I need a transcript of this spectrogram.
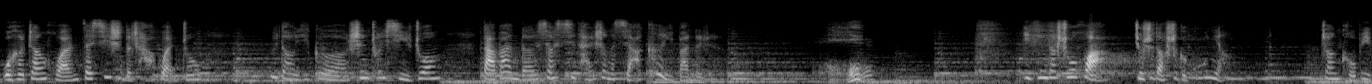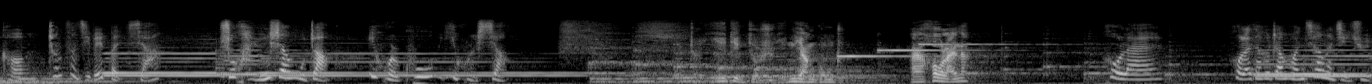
我和张环在西市的茶馆中遇到一个身穿戏装、打扮的像戏台上的侠客一般的人。哦，一听他说话就知道是个姑娘，张口闭口称自己为本侠，说话云山雾罩，一会儿哭一会儿笑。这一定就是盈阳公主。哎，后来呢？后来，后来他和张环呛了几句，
